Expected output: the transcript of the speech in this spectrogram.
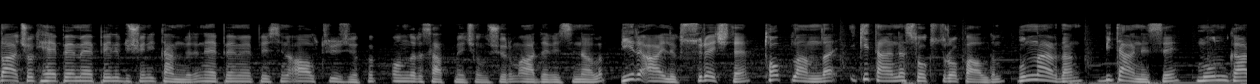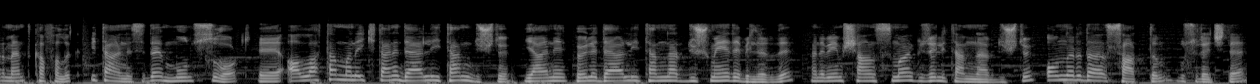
Daha çok HPMP'li düşen itemlerin HPMP'sini 600 yapıp onları satmaya çalışıyorum ADV'sini alıp. Bir aylık süreçte toplamda iki tane Sox Drop aldım. Bunlardan bir tanesi Moon Garment kafalık, bir tanesi de Moon Sword. Ee, Allah'tan bana iki tane değerli item düştü. Yani böyle değerli itemler düşmeye de bilirdi. Hani benim şansıma güzel itemler düştü. Onları da sattım bu süreçte.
